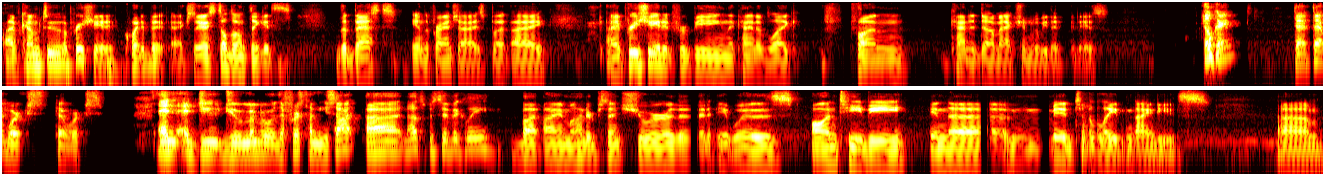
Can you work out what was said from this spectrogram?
I've come to appreciate it quite a bit. Actually, I still don't think it's the best in the franchise, but I I appreciate it for being the kind of like fun, kind of dumb action movie that it is. Okay, that that works. That works. And, and do you do you remember the first time you saw it? Uh, not specifically, but I am 100% sure that, that it was on TV in the mid to late 90s. Um,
